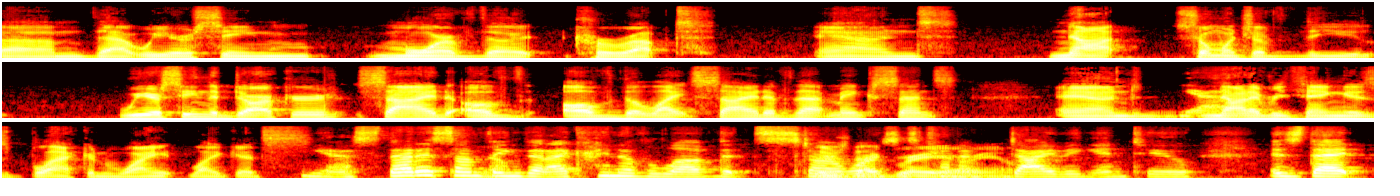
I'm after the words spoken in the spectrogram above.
um that we are seeing more of the corrupt and not so much of the we are seeing the darker side of of the light side if that makes sense and Yeah. not everything is black and white like it's Yes, that is something that I kind of love that Star There's Wars is kind area. of diving into is that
